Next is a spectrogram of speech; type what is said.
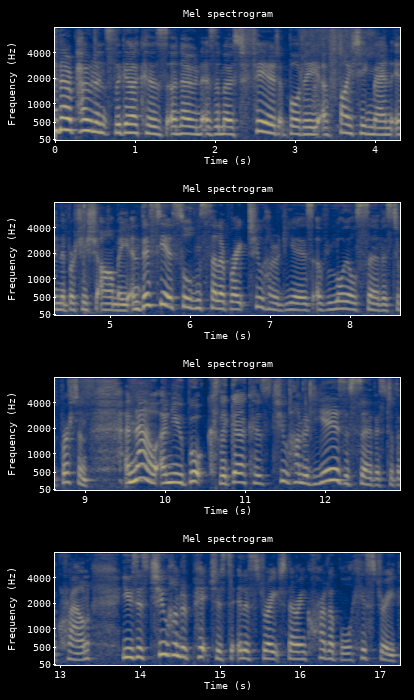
To their opponents, the Gurkhas are known as the most feared body of fighting men in the British Army. And this year saw them celebrate 200 years of loyal service to Britain. And now a new book, The Gurkhas 200 Years of Service to the Crown, uses 200 pictures to illustrate their incredible history.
